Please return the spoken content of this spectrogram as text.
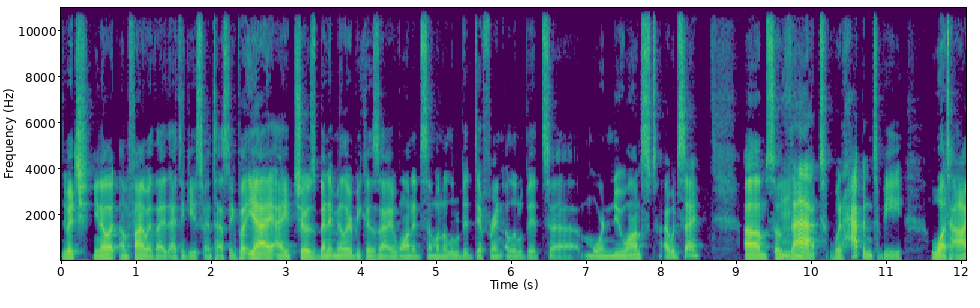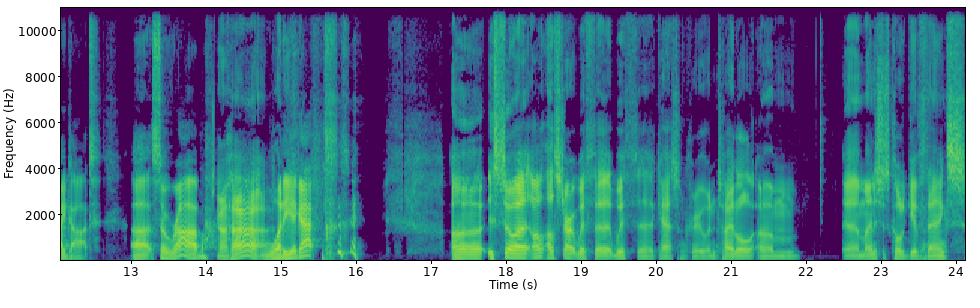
which you know what i'm fine with i, I think he's fantastic but yeah I, I chose bennett miller because i wanted someone a little bit different a little bit uh, more nuanced i would say um so Mhm. that would happen to be what i got uh so rob Aha. what do you got Uh, so uh, I'll I'll start with uh, with uh, cast and crew and title. Um, uh, mine is just called "Give Thanks."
